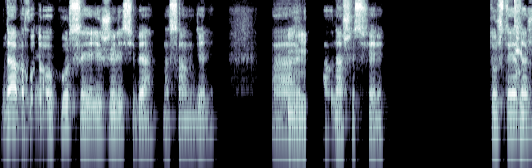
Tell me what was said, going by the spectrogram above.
Да, походу да. курсы и жили себя на самом деле mm-hmm. в нашей сфере. Потому что я даже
